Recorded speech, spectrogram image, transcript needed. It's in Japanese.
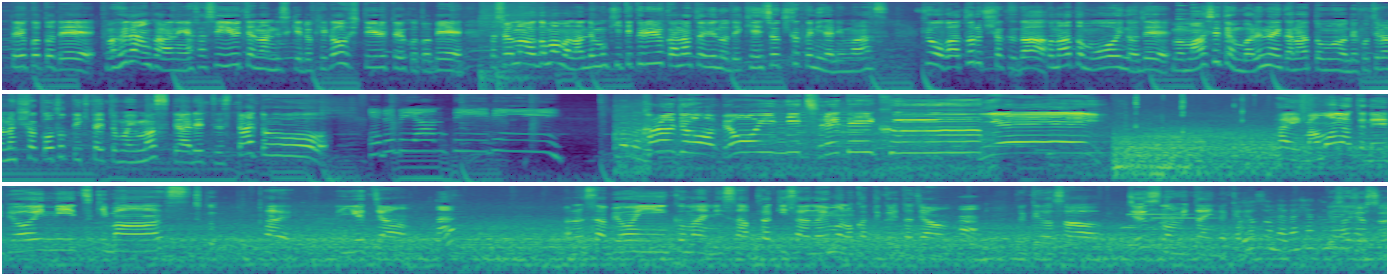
ということで、まあ、普段からね優しいゆうちゃんなんですけど怪我をしているということで多少のわがまま何でも聞いてくれるかなというので検証企画になります。今日は撮る企画がこの後も多いので、まあ、回しててもバレないかなと思うのでこちらの企画を撮っていきたいと思います。ではレッツスタート。エルビアン TV 彼女を病院に連れて行く。イエーイ。はい間もなくね病院に着きます。はい。ゆうちゃん。あのさ病院行く前にささっきさ飲み物買ってくれたじゃん、うん、だけどさジュース飲みたいんだけど。およそ700野菜ジュース？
